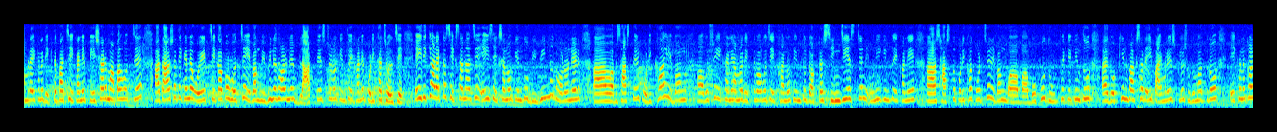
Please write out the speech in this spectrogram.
আমরা এখানে দেখতে পাচ্ছি, এখানে প্রেশার মাপা হচ্ছে, আর তার সাথে এখানে ওয়েট চেক আপও হচ্ছে, এবং বিভিন্ন ধরনের ব্লাড টেস্টেরও কিন্তু এখানে পরীক্ষা চলছে। এইদিকে আর একটা সেকশন আছে, এই সেকশনেও কিন্তু বিভিন্ন ধরনের স্বাস্থ্যের পরীক্ষা, এবং অবশ্যই এখানে আমরা দেখতে পাবো যে এখানেও কিন্তু ডক্টর সিংজি এসছেন, উনি কিন্তু এখানে স্বাস্থ্য পরীক্ষা করছেন, এবং বহু দূর থেকে কিন্তু দক্ষিণ বাক্সার এই প্রাইমারি স্কুলে শুধুমাত্র এখানকার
